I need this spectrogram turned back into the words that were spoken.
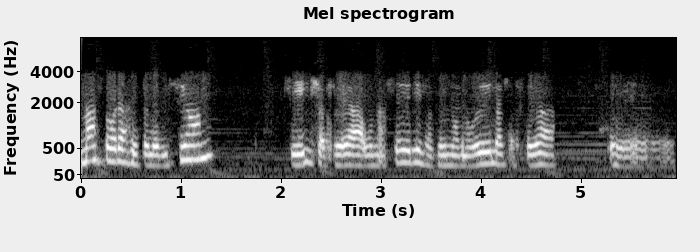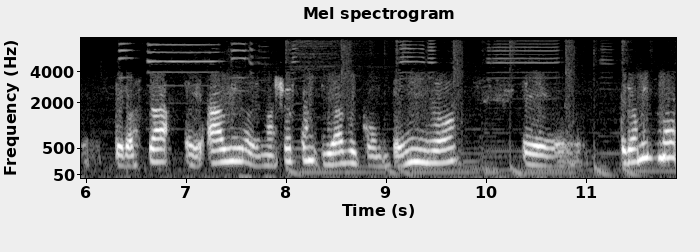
más horas de televisión, ¿sí? ya sea una serie, ya sea una novela, ya sea... eh, pero está eh, ávido de mayor cantidad de contenido, eh, pero mismo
